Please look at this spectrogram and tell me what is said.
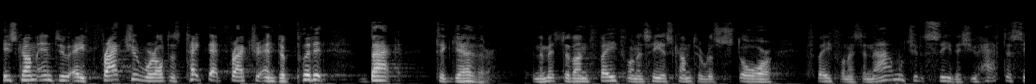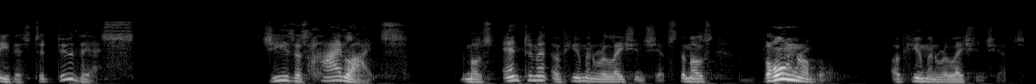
He's come into a fractured world to take that fracture and to put it back together. In the midst of unfaithfulness, He has come to restore faithfulness. And now I want you to see this. You have to see this. To do this, Jesus highlights the most intimate of human relationships, the most vulnerable of human relationships,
